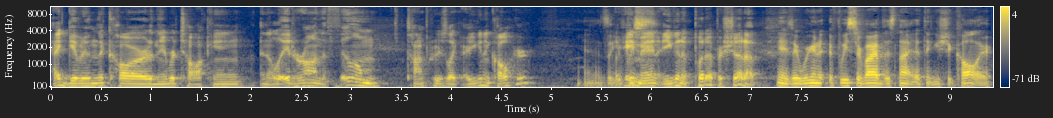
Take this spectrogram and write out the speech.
had given him the card and they were talking. And then later on in the film, Tom Cruise is like, "Are you gonna call her? yeah, it's like, Like, hey we man, are you gonna put up or shut up?" yeah, he's like we're gonna if we survive this night I think you should call her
